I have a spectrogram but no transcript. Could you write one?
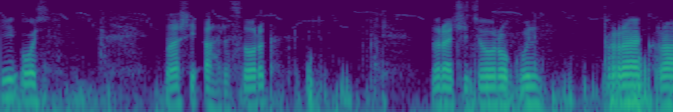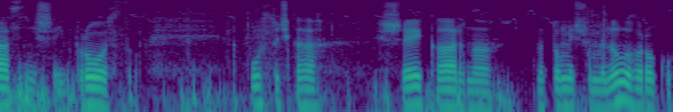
І ось наш агресорик. До речі, цього року він прекрасніший просто. Капусточка шикарна. На тому, що минулого року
